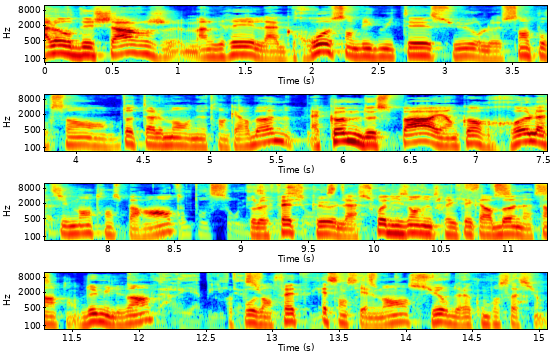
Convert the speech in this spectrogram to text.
Alors des charges, malgré la grosse ambiguïté sur le 100% totalement neutre en carbone, la com de SPA est encore relativement transparente sur le fait que la soi-disant neutralité carbone atteinte en 2020 repose en fait essentiellement sur de la compensation.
